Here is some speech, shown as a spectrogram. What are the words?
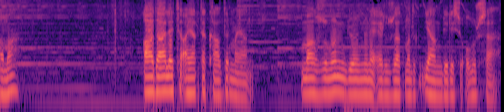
Ama adaleti ayakta kaldırmayan, mazlumun gönlüne el uzatmayan birisi olursa,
